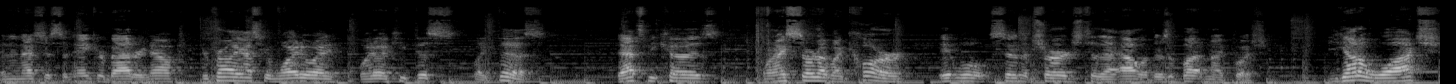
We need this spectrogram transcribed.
and then that's just an Anker battery. Now, you're probably asking, why do I, why do I keep this like this? That's because when I start up my car, it will send a charge to that outlet. There's a button I push. You gotta watch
